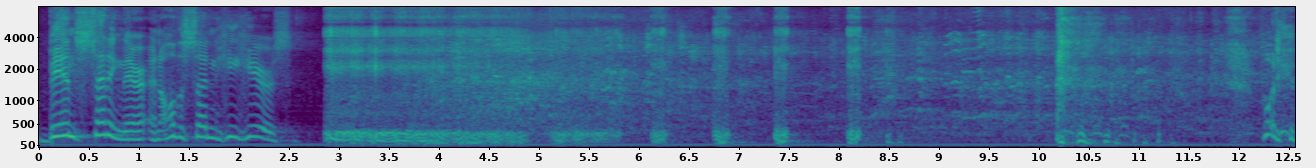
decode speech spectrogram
Ben's sitting there and all of a sudden he hears, what if,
